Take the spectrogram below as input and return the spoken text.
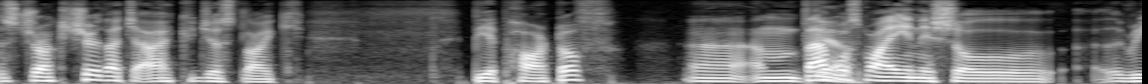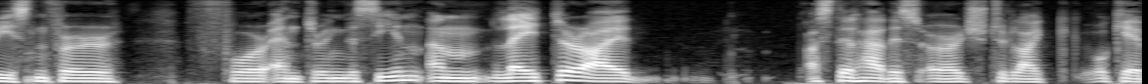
structure that I could just like be a part of. Uh, and that Yeah. was my initial reason for for entering the scene. And later, I I still had this urge to like, okay,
